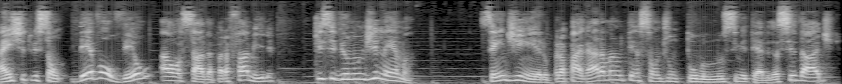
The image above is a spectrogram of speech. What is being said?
a instituição devolveu a ossada para a família, que se viu num dilema. Sem dinheiro para pagar a manutenção de um túmulo no cemitério da cidade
